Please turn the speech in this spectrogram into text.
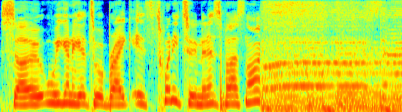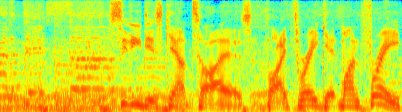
So we're going to get to a break. It's 22 minutes past nine. City Discount Tyres. Buy three, get one free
